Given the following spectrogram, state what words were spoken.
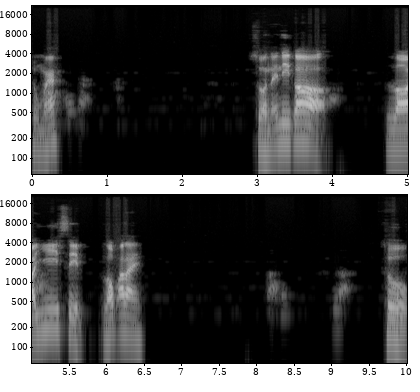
ถูกไหม ส่วนไอ้นี่ก็ร้อยยี่สิบลบอะไร ถูก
